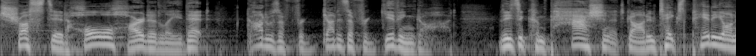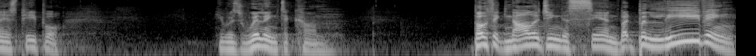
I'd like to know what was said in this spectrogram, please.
trusted wholeheartedly that God, was a, God is a forgiving God, He's a compassionate God who takes pity on His people, he was willing to come. Both acknowledging the sin, but believing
